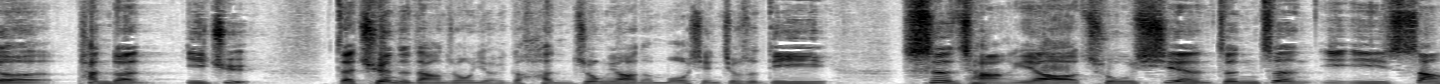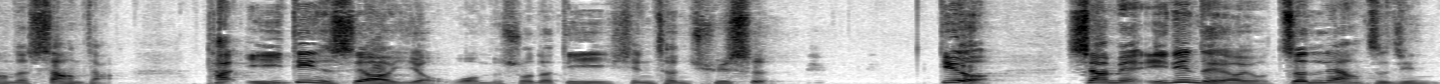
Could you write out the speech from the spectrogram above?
的判断依据，在圈子当中有一个很重要的模型，就是第一，市场要出现真正意义上的上涨，它一定是要有我们说的第一形成趋势，第二，下面一定得要有增量资金。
